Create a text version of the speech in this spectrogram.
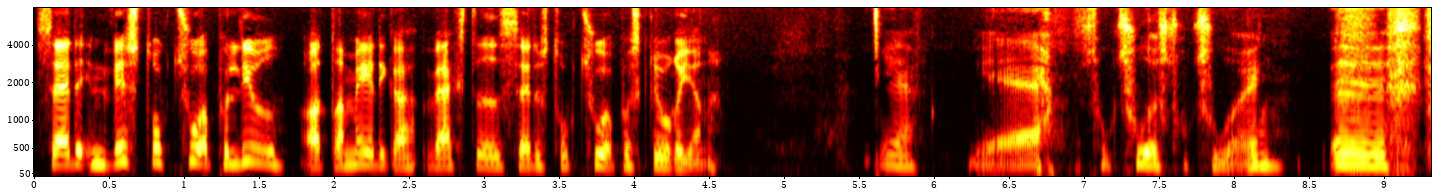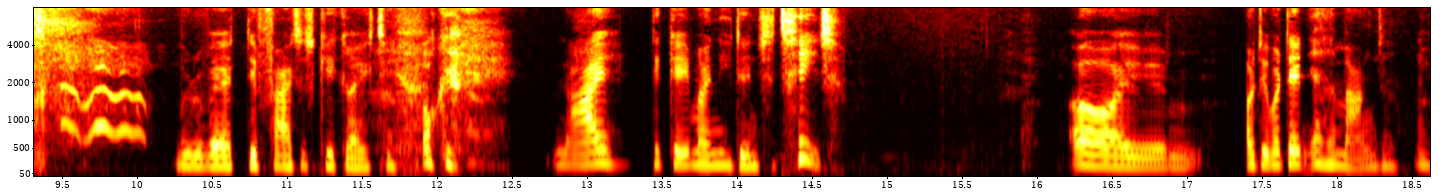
satte en vis struktur på livet, og dramatikerværkstedet satte struktur på skriverierne. Ja, ja struktur og struktur, ikke? Øh, ved du hvad, det er faktisk ikke rigtigt. Okay. Nej, det gav mig en identitet. Og, øh, og det var den, jeg havde manglet. Mm.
